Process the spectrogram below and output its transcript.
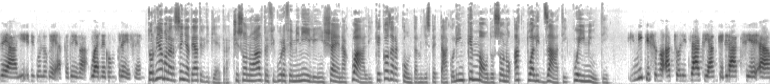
reali e di quello che accadeva, guerre comprese. Torniamo alla rassegna Teatri di Pietra. Ci sono altre figure femminili in scena? Quali? Che cosa raccontano gli spettacoli? In che modo sono attualizzati quei miti? I miti sono attualizzati anche grazie a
